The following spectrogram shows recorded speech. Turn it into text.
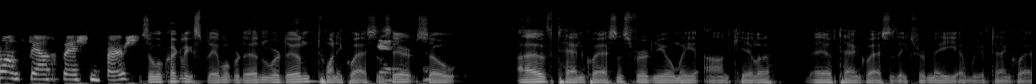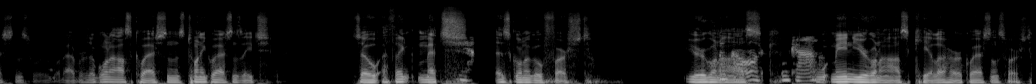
wants to ask questions first? so we'll quickly explain what we're doing. We're doing 20 questions Yeah. here. So I have 10 questions for Naomi and Kayla. They have 10 questions each for me, and we have 10 questions for whatever. They're going to ask questions, 20 questions each. So I think Mitch Yeah. is going to go first. You're going to ask, Okay. me and you're going to ask Kayla her questions first.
